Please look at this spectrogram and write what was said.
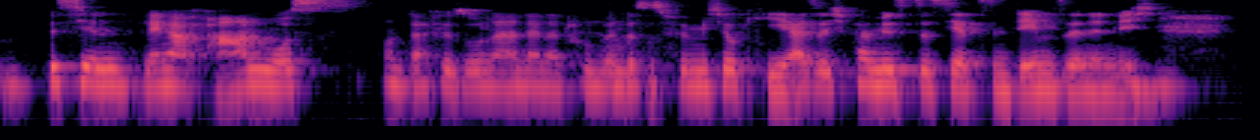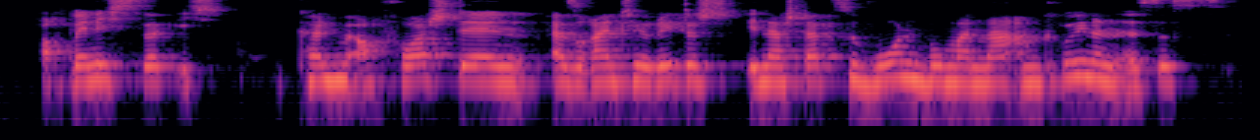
ein bisschen länger fahren muss und dafür so nah an der Natur bin. Das ist für mich okay. Also ich vermisse das jetzt in dem Sinne nicht. Mhm. Auch wenn ich sage, ich könnte mir auch vorstellen, also rein theoretisch in einer Stadt zu wohnen, wo man nah am Grünen ist, das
